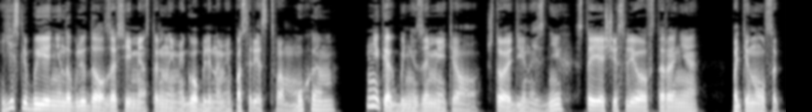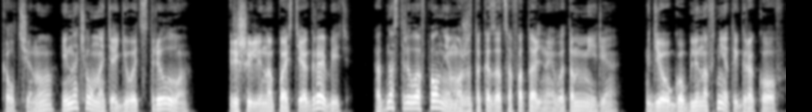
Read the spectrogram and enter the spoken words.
Если бы я не наблюдал за всеми остальными гоблинами посредством муха, никак бы не заметил, что один из них, стоящий слева в стороне, потянулся к колчану и начал натягивать стрелу. Решили напасть и ограбить. Одна стрела вполне может оказаться фатальной в этом мире, где у гоблинов нет игроков,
